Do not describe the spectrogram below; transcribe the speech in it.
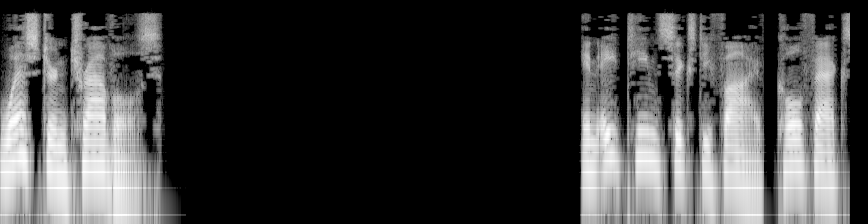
Western travels In 1865, Colfax,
